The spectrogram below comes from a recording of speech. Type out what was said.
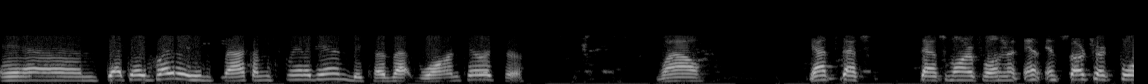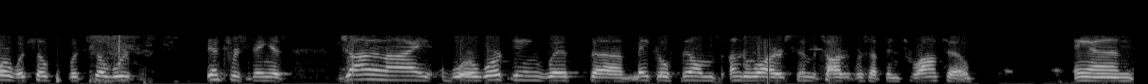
and decades later he's back on the screen again because that one character. Wow. That's that's that's wonderful. And, and, and Star Trek Four was so was so interesting is John and I were working with uh, Mako Films underwater cinematographers up in Toronto, and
